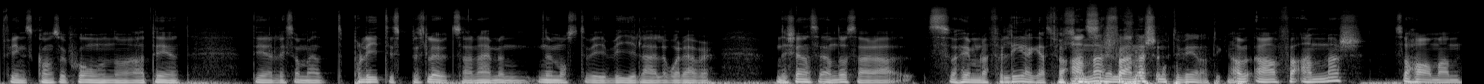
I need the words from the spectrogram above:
finns konsumtion och att det är, det är liksom ett politiskt beslut. Så här, nej men nu måste vi vila eller whatever. Men det känns ändå så här så himla förlegat. För annars, för annars, motiverat tycker jag. ja, ja, för annars så har man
